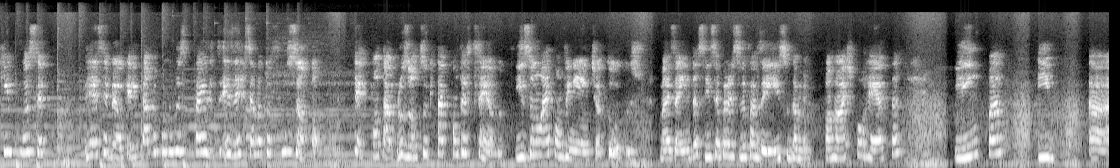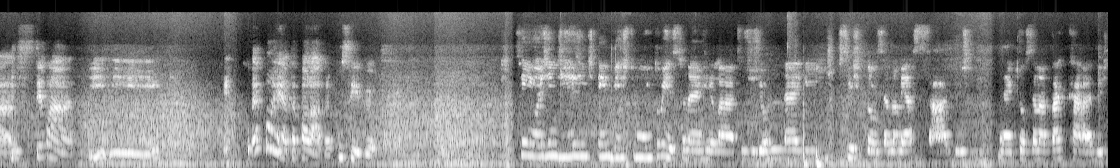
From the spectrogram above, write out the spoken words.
que você recebeu aquele tapa quando você está exercendo a tua função. Ter que contar para os outros o que está acontecendo. Isso não é conveniente a todos. Mas ainda assim você precisa fazer isso da forma mais correta, limpa e, uh, sei lá, e, e é correta a palavra, possível. Sim, hoje em dia a gente tem visto muito isso, né? Relatos de jornalistas que estão sendo ameaçados, né? Que estão sendo atacados.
